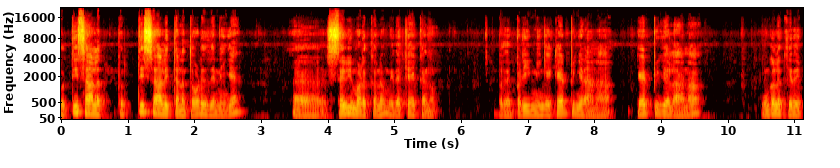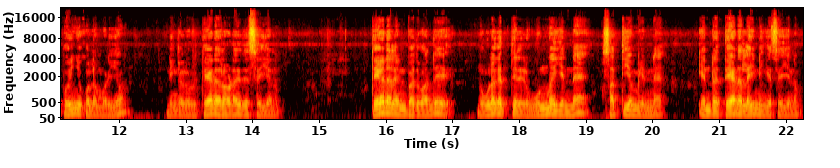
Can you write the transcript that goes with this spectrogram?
புத்திசால புத்திசாலித்தனத்தோடு இதை நீங்கள் செவி மடுக்கணும் இதை கேட்கணும் இப்போ இதை எப்படி நீங்கள் கேட்பீங்களானா கேட்பீங்களானா உங்களுக்கு இதை புரிஞ்சு கொள்ள முடியும். நீங்கள் ஒரு தேடலோடு இதை செய்யணும். தேடல் என்பது வந்து இந்த உலகத்தில் உண்மை என்ன சத்தியம் என்ன என்ற தேடலை நீங்கள் செய்யணும்.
